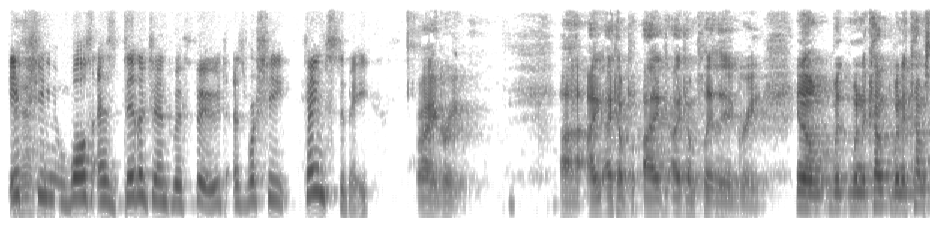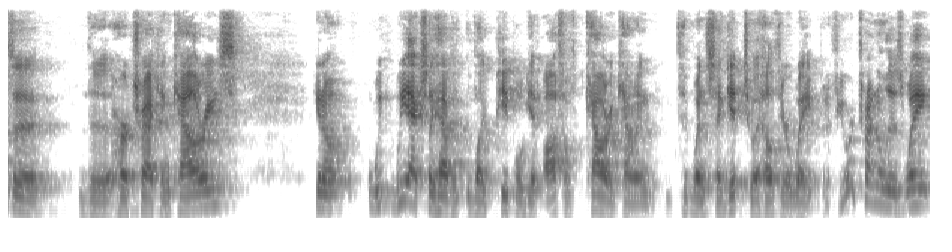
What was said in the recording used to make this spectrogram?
if mm-hmm. she was as diligent with food as what she claims to be. I agree. Uh, I, I, com- I, I, completely agree. You know, when it comes when it comes to the her tracking calories, you know, we, we actually have like people get off of calorie counting to, once they get to a healthier weight. But if you are trying to lose weight,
